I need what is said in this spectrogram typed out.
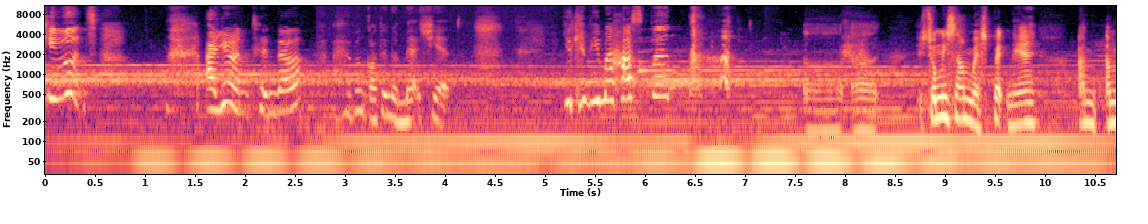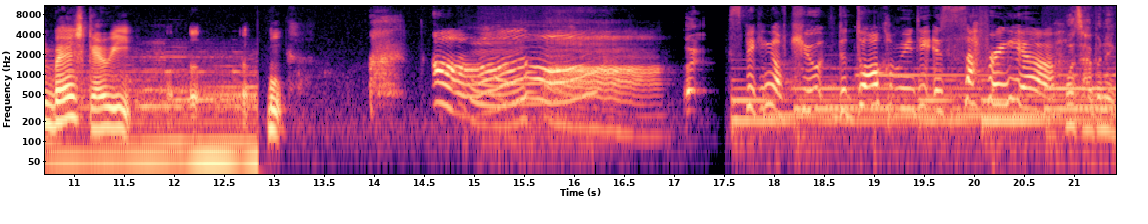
cute? Are you on Tinder? I haven't gotten a match yet. You can be my husband. Show me some respect, man. I'm, I'm very scary. Uh, uh, uh, boo. Aww. Speaking of cute, the doll community is suffering here. What's happening?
